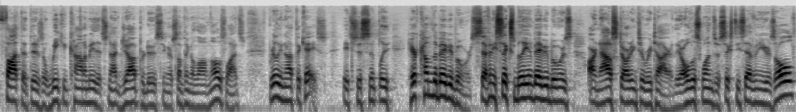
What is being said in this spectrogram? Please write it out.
thought that there's a weak economy that's not job producing or something along those lines. Really not the case. It's just simply, here come the baby boomers. 76 million baby boomers are now starting to retire. The oldest ones are 67 years old.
